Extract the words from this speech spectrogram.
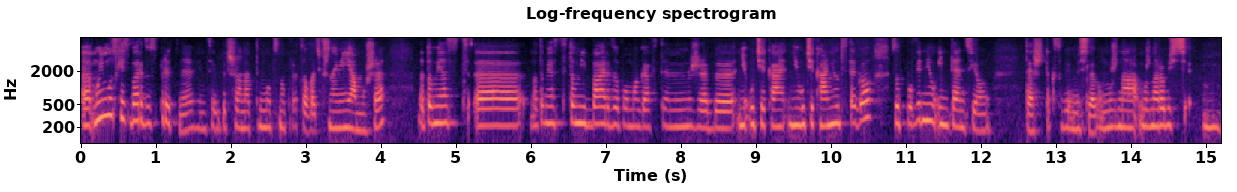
E, mój mózg jest bardzo sprytny, więc jakby trzeba nad tym mocno pracować, przynajmniej ja muszę. Natomiast, e, natomiast to mi bardzo pomaga w tym, żeby nie, ucieka, nie uciekanie od tego z odpowiednią intencją też, tak sobie myślę, bo można, można robić, mm,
